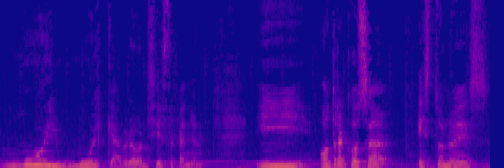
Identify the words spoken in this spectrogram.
muy, muy cabrón. Sí, está cañón. Y otra cosa, esto no es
